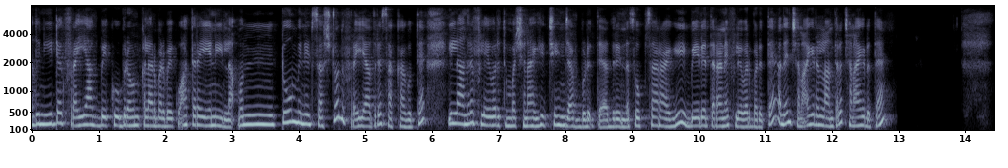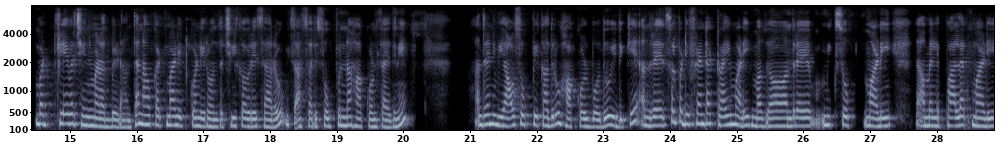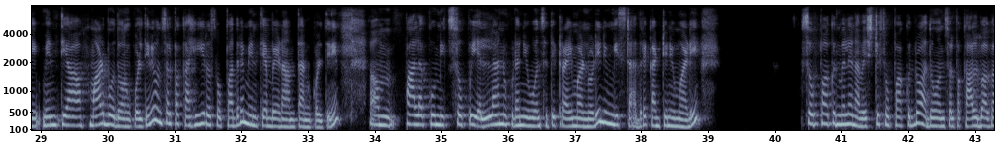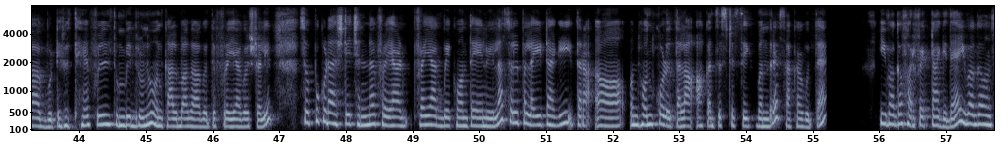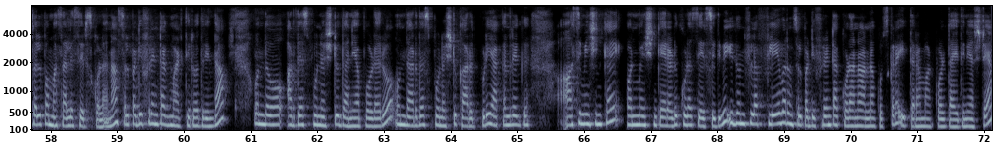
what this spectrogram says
ಅದು ನೀಟಾಗಿ ಫ್ರೈ ಆಗಬೇಕು ಬ್ರೌನ್ ಕಲರ್ ಬರಬೇಕು, ಆ ಥರ ಏನೂ ಇಲ್ಲ ಒಂದು ಟೂ ಮಿನಿಟ್ಸ್ ಅಷ್ಟು ಅದು ಫ್ರೈ ಆದರೆ ಸಾಕಾಗುತ್ತೆ. ಇಲ್ಲಾಂದರೆ ಫ್ಲೇವರ್ ತುಂಬ ಚೆನ್ನಾಗಿ ಚೇಂಜ್ ಆಗಿಬಿಡುತ್ತೆ. ಅದರಿಂದ ಸೊಪ್ಪು ಸಾರಾಗಿ ಬೇರೆ ಥರನೇ ಫ್ಲೇವರ್ ಬರುತ್ತೆ. ಅದೇನು ಚೆನ್ನಾಗಿರಲ್ಲ ಅಂತಾರೆ ಚೆನ್ನಾಗಿರುತ್ತೆ. ಬಟ್ ಫ್ಲೇವರ್ ಚೇಂಜ್ ಮಾಡೋದು ಬೇಡ ಅಂತ ನಾವು ಕಟ್ ಮಾಡಿ ಇಟ್ಕೊಂಡಿರುವಂಥ ಚಿಲ್ಕವರೆ ಸಾರು ಸಾರಿ ಸೊಪ್ಪನ್ನ ಹಾಕ್ಕೊಳ್ತಾ ಇದ್ದೀನಿ. ಅಂದರೆ ನೀವು ಯಾವ ಸೊಪ್ಪು ಬೇಕಾದರೂ ಹಾಕ್ಕೊಳ್ಬೋದು ಇದಕ್ಕೆ ಅಂದರೆ ಸ್ವಲ್ಪ ಡಿಫ್ರೆಂಟಾಗಿ ಟ್ರೈ ಮಾಡಿ, ಮ ಅಂದರೆ ಮಿಕ್ಸ್ ಸೊಪ್ಪು ಮಾಡಿ, ಆಮೇಲೆ ಪಾಲಕ್ ಮಾಡಿ, ಮೆಂತ್ಯ ಮಾಡ್ಬೋದು ಅಂದ್ಕೊಳ್ತೀನಿ ಒಂದು ಸ್ವಲ್ಪ ಕಹಿ ಇರೋ ಸೊಪ್ಪಾದರೆ ಮೆಂತ್ಯ ಬೇಡ ಅಂತ ಅಂದ್ಕೊಳ್ತೀನಿ ಪಾಲಕ್ಕು ಮಿಕ್ಸ್ ಸೊಪ್ಪು ಎಲ್ಲನೂ ಕೂಡ ನೀವು ಒಂದ್ಸತಿ ಟ್ರೈ ಮಾಡಿ ನೋಡಿ. ನಿಮ್ಗೆ ಇಷ್ಟ ಆದರೆ ಕಂಟಿನ್ಯೂ ಮಾಡಿ. ಸೊಪ್ಪು ಹಾಕಿದ್ಮೇಲೆ ನಾವು ಎಷ್ಟೇ ಸೊಪ್ಪು ಹಾಕಿದ್ರು ಅದು ಒಂದು ಸ್ವಲ್ಪ ಕಾಲು ಭಾಗ ಆಗ್ಬಿಟ್ಟಿರುತ್ತೆ. ಫುಲ್ ತುಂಬಿದ್ರೂ ಒಂದು ಕಾಲು ಭಾಗ ಆಗುತ್ತೆ ಫ್ರೈ ಆಗೋಷ್ಟರಲ್ಲಿ. ಸೊಪ್ಪು ಕೂಡ ಅಷ್ಟೇ ಚೆನ್ನಾಗಿ ಫ್ರೈ ಆಡ್ ಫ್ರೈ ಆಗಬೇಕು ಅಂತ ಏನೂ ಇಲ್ಲ. ಸ್ವಲ್ಪ ಲೈಟಾಗಿ ಈ ಥರ ಒಂದು ಹೊಂದ್ಕೊಳ್ಳುತ್ತಲ್ಲ, ಆ ಕನ್ಸಿಸ್ಟೆನ್ಸಿಗೆ ಬಂದರೆ ಸಾಕಾಗುತ್ತೆ. ಇವಾಗ ಪರ್ಫೆಕ್ಟ್ ಆಗಿದೆ. ಇವಾಗ ಒಂದು ಸ್ವಲ್ಪ ಮಸಾಲೆ ಸೇರಿಸ್ಕೊಳ್ಳೋಣ. ಸ್ವಲ್ಪ ಡಿಫ್ರೆಂಟಾಗಿ ಮಾಡ್ತಿರೋದ್ರಿಂದ ಒಂದು ಅರ್ಧ ಸ್ಪೂನಷ್ಟು ಧನಿಯಾ ಪೌಡರು, ಒಂದು ಅರ್ಧ ಸ್ಪೂನಷ್ಟು ಖಾರದ ಪುಡಿ. ಯಾಕಂದರೆ ಹಸಿಮೆಣ್ಸಿನ್ಕಾಯಿ ಒಣಮೆಣ್ಸಿನ್ಕಾಯಿ ಎರಡು ಕೂಡ ಸೇರಿಸಿದ್ವಿ. ಇದೊಂದು ಫ್ಲ ಫ್ಲೇವರ್ ಒಂದು ಸ್ವಲ್ಪ ಡಿಫ್ರೆಂಟಾಗಿ ಕೊಡೋಣ ಅನ್ನೋಕ್ಕೋಸ್ಕರ ಈ ಥರ ಮಾಡ್ಕೊಳ್ತಾ ಇದ್ದೀನಿ ಅಷ್ಟೇ.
